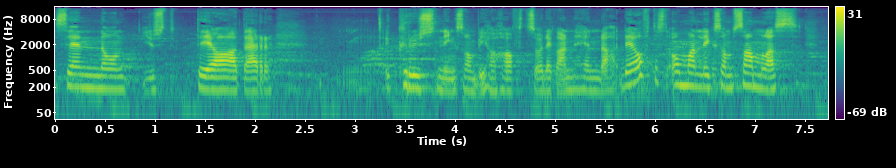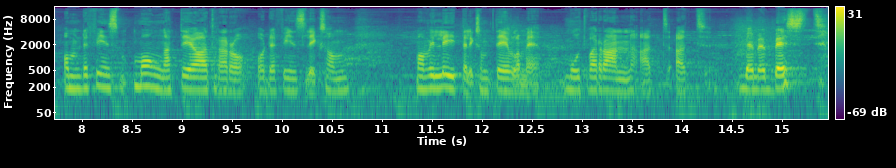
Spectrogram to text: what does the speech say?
sen någon just teater kryssning som vi har haft så det kan hända. Det är oftast om man liksom samlas, om det finns många teatrar och, och det finns liksom man vill lite liksom tävla med, mot varann att, att vem är bäst.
